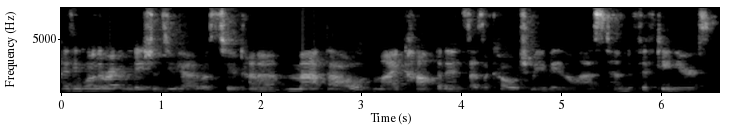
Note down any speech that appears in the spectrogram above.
I think one of the recommendations you had was to kind of map out my confidence as a coach, maybe in the last 10 to 15 years.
